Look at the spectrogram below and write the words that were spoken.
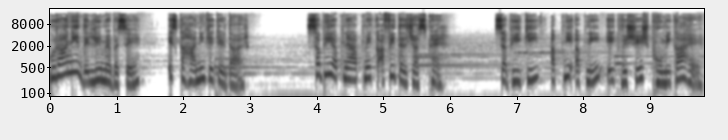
पुरानी दिल्ली में बसे इस कहानी के किरदार। सभी अपने आप में काफ़ी दिलचस्प हैं। सभी की अपनी अपनी एक विशेष भूमिका है,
